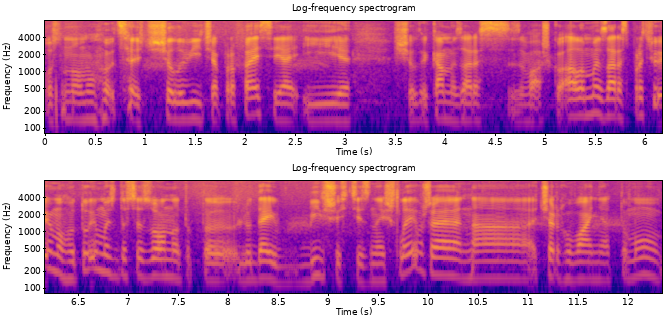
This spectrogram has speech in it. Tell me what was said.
в основному це чоловіча професія і з чоловіками зараз важко. Але ми зараз працюємо, готуємось до сезону. Тобто людей в більшості знайшли вже на чергування. Тому,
